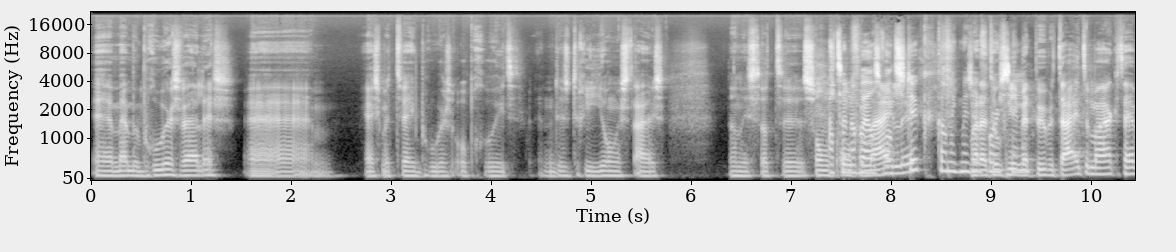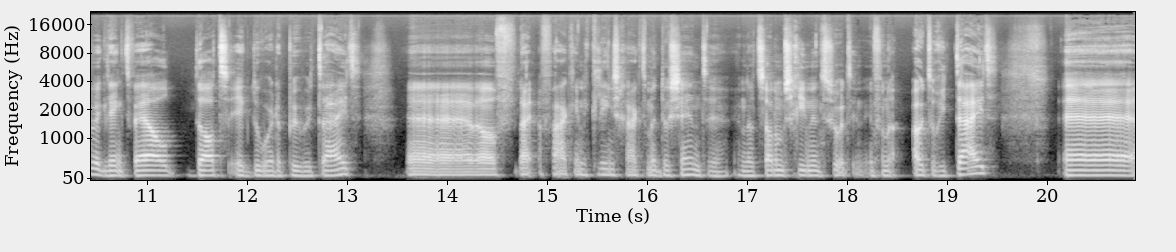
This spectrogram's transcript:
Uh, met mijn broers wel eens. Hij is met twee broers opgegroeid. En dus drie jongens thuis. Dan is dat soms Had er nog wel eens wat stuk, kan ik me zo Maar dat hoeft niet met puberteit te maken te hebben. Ik denk wel dat ik door de puberteit... Uh, wel vaak in de clinch raakte met docenten. En dat zat misschien een soort in, van de autoriteit uh,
